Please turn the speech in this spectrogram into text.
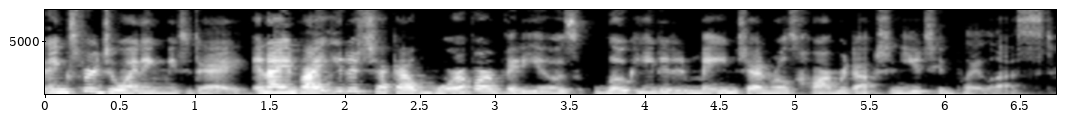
Thanks for joining me today, and I invite you to check out more of our videos located in Maine General's Harm Reduction YouTube playlist.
